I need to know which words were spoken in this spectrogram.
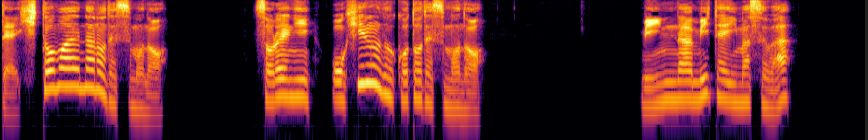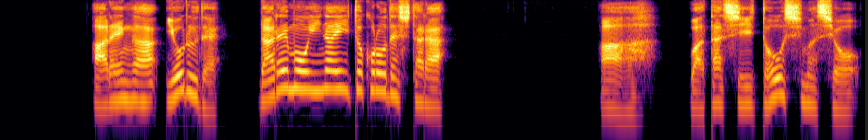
て人前なのですもの。それにお昼のことですもの。みんな見ていますわ。あれが夜で誰もいないところでしたら、ああ、私どうしましょ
